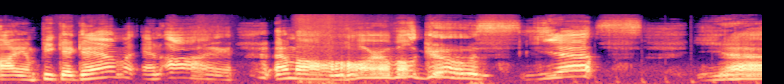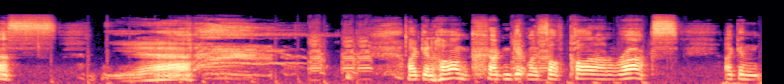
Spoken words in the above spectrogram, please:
I am PK Gam, and I am a horrible goose! Yes! Yes! Yeah! I can honk, I can get myself caught on rocks, I can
